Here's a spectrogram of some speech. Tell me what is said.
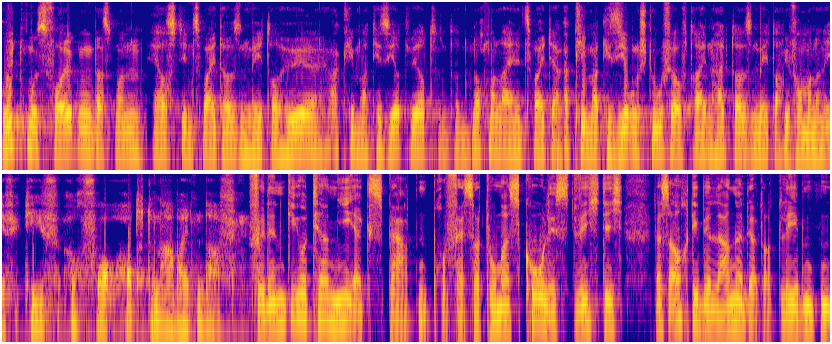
Rhythmus folgen, dass man erst in 2000 Meter Höhe akklimatisiert wird und dann nochmal eine zweite Akklimatisierungsstufe auf dreieinhalbtausend Meter, bevor man dann effektiv auch vor Ort dann arbeiten darf. Für den Geothermie-Experten Professor Thomas Kohl ist wichtig, dass auch die Belange der dort lebenden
